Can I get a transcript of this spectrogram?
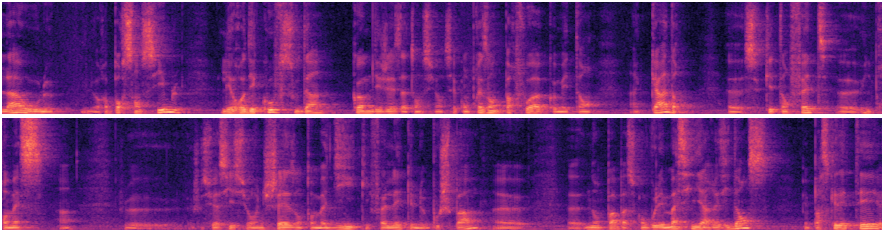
là où le, rapport sensible les redécouvre soudain comme des gestes d'attention. C'est qu'on présente parfois comme étant un cadre, euh, ce qui est en fait euh, une promesse. Hein. Je, suis assis sur une chaise dont on m'a dit qu'il fallait qu'elle ne bouge pas, non pas parce qu'on voulait m'assigner à résidence, mais parce qu'elle était...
